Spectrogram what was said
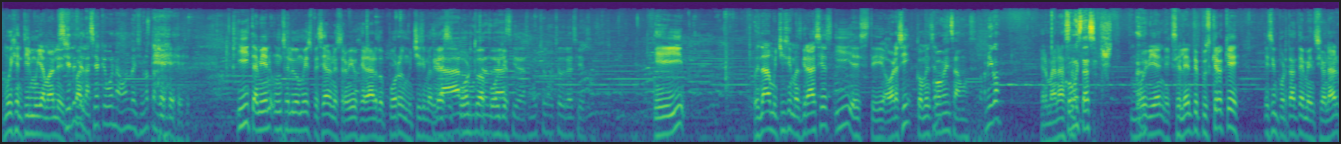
muy gentil, muy amable. Si eres de la CIA, qué buena onda, y si no también. y también un saludo muy especial a nuestro amigo Gerardo Porros, muchísimas gracias por tu apoyo. Gracias, muchas, muchas gracias. Y pues nada, muchísimas gracias y este, ahora sí, comenzamos. Comenzamos. Amigo. Hermanas. ¿Cómo estás? Muy bien, excelente. Pues creo que es importante mencionar.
